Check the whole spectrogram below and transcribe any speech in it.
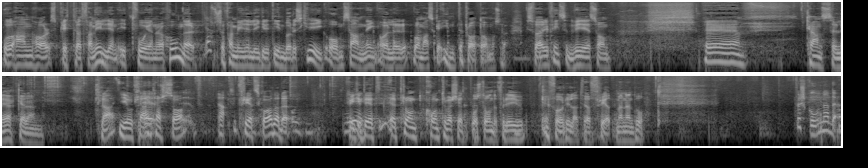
Och han har splittrat familjen i två generationer. Ja. Så familjen ligger i ett inbördeskrig om sanning eller vad man ska inte prata om. Och så där. I Sverige finns det, vi är som eh, cancerläkaren Georg Klein eh, kanske sa, ja. fredsskadade. Vilket är ett, ett kontroversiellt påstående för det är ju en fördel att vi har fred, men ändå. Förskonade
